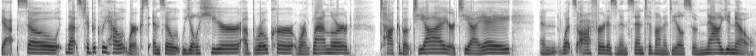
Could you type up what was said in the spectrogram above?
Yeah. So that's typically how it works. And so you'll hear a broker or a landlord talk about TI or TIA and what's offered as an incentive on a deal. So now you know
